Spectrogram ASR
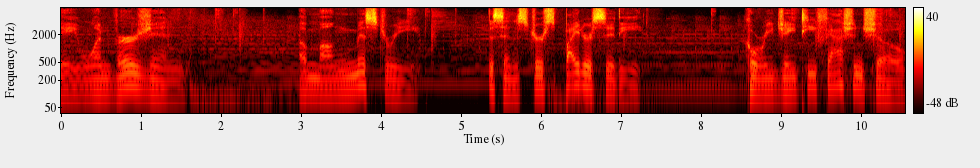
Day 1 version. Among Mystery. The Sinister Spider City. Corey JT Fashion Show.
